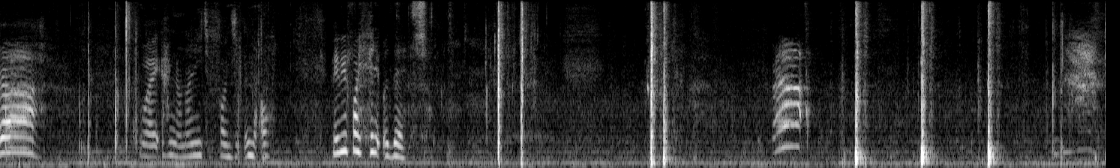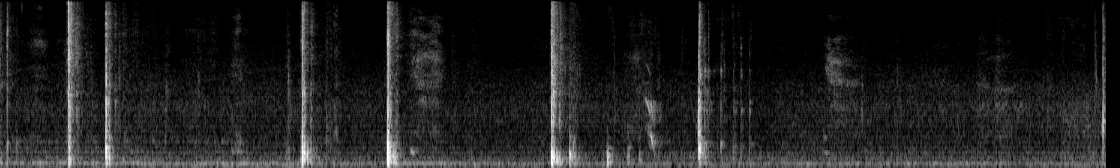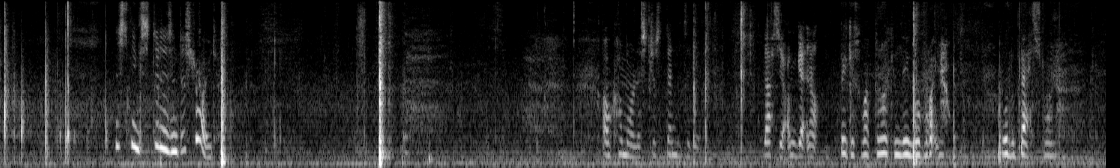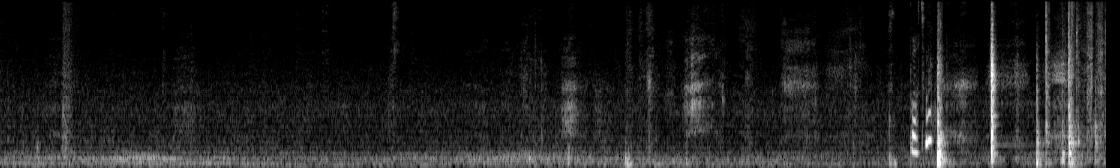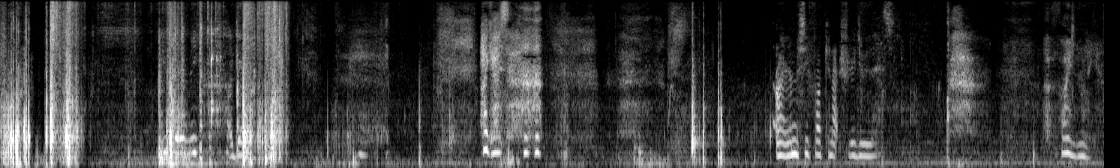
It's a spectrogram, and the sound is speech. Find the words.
Ah. Wait, hang on, I need to find something that'll. Maybe if I hit it with this. Ah. This thing still isn't destroyed. Oh, come on, it's just dented it. That's it, I'm getting out the biggest weapon I can think of right now. Or the best one. Bottle? You kidding me? Again. Hi guys. Alright, let me see if I can actually do this. Finally.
